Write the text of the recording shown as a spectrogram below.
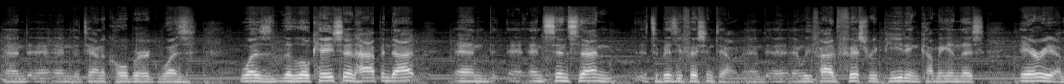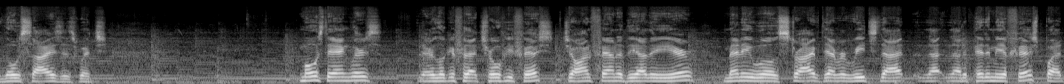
and, and the town of Cobourg was, was the location it happened at. And, and since then, it's a busy fishing town. And, and we've had fish repeating coming in this area of those sizes, which most anglers, they're looking for that trophy fish. John found it the other year. Many will strive to ever reach that, that, that epitome of fish, but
